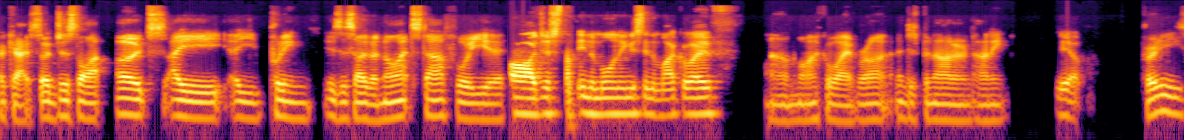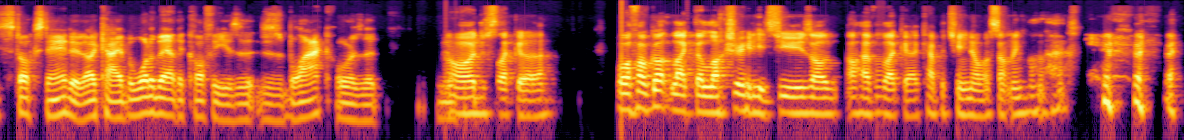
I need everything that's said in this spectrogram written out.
Okay, so just like oats, are you are you putting is this overnight stuff or you Oh, just in the morning, just in the microwave. um, microwave, right? And just banana and honey. Yeah. Pretty stock standard. Okay, but what about the coffee? Is it is it black or is it milk? Oh, just like a. Well, if I've got like the luxury to choose, I'll I'll have like a cappuccino or something like that.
